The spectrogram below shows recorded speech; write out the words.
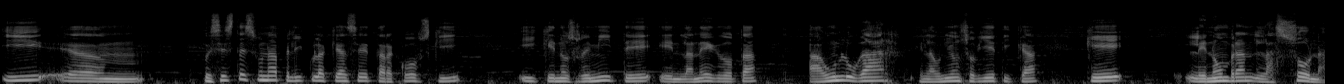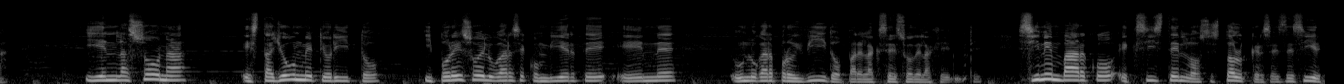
y em, pues esta es una película que hace Tarkovsky y que nos remite en la anécdota a un lugar en la Unión Soviética que le nombran la zona. Y en la zona estalló un meteorito y por eso el lugar se convierte en eh, un lugar prohibido para el acceso de la gente. Sin embargo, existen los stalkers, es decir,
